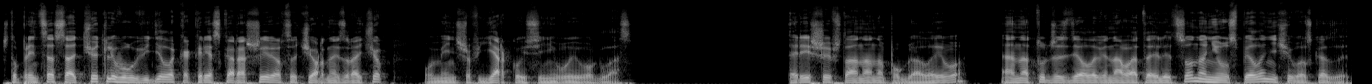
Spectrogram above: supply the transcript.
что принцесса отчетливо увидела, как резко расширился черный зрачок, уменьшив яркую синеву его глаз. Решив, что она напугала его, она тут же сделала виноватое лицо, но не успела ничего сказать.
